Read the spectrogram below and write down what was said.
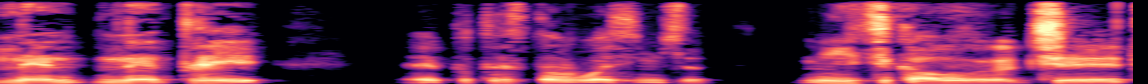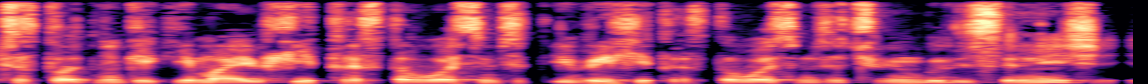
Не, не три е, по 380. Мені цікаво, чи частотник, який має вхід 380 і вихід 380, чи він буде сильніший.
